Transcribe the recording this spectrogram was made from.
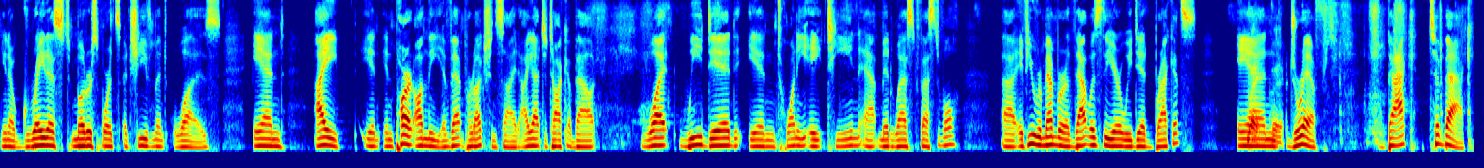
you know, greatest motorsports achievement was. And I, in, in part on the event production side, I got to talk about what we did in 2018 at Midwest Festival. Uh, if you remember, that was the year we did brackets and Right, right. drift back to back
